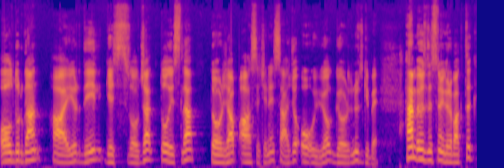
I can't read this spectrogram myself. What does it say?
Oldurgan hayır değil geçişsiz olacak. Dolayısıyla doğru cevap A seçeneği sadece o uyuyor gördüğünüz gibi. Hem öznesine göre baktık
